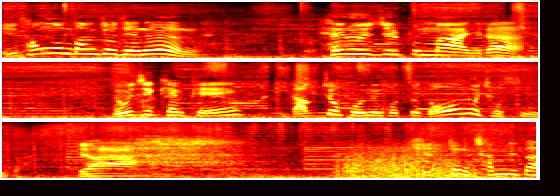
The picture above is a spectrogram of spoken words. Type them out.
이 성문방조제는 해루질 뿐만 아니라 노지 캠핑, 낙조 보는 것도 너무 좋습니다. 야, 길동 찹니다.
